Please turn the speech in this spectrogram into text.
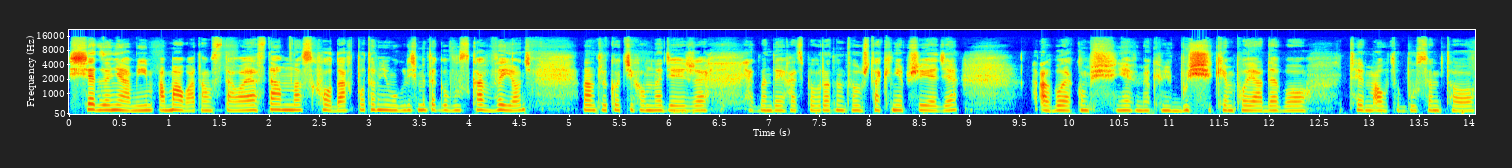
siedzeniami, a mała tam stała. Ja stałam na schodach, potem nie mogliśmy tego wózka wyjąć. Mam tylko cichą nadzieję, że jak będę jechać z powrotem, to już tak nie przyjedzie. Albo jakąś, nie wiem, jakimś busikiem pojadę, bo tym autobusem to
